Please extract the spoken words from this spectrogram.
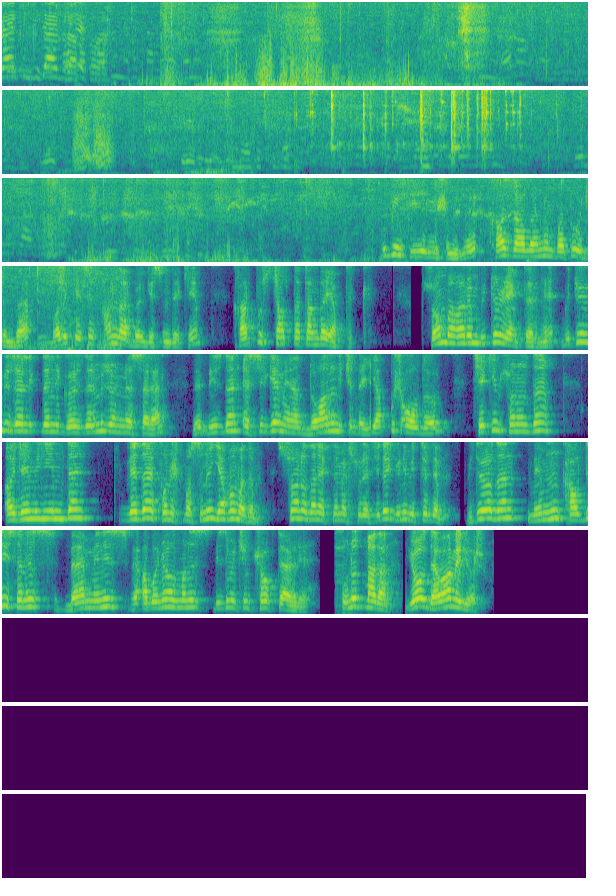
Belki gider biraz sonra. Bugünkü yürüyüşümüzü Kaz Dağları'nın batı ucunda Balıkesir Hanlar bölgesindeki Karpuz Çatlatan'da yaptık. Sonbaharın bütün renklerini, bütün güzelliklerini gözlerimiz önüne seren ve bizden esirgemeyen doğanın içinde yapmış olduğum çekim sonunda acemiliğimden veda konuşmasını yapamadım. Sonradan eklemek suretiyle günü bitirdim. Videodan memnun kaldıysanız beğenmeniz ve abone olmanız bizim için çok değerli. Unutmadan yol devam ediyor.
